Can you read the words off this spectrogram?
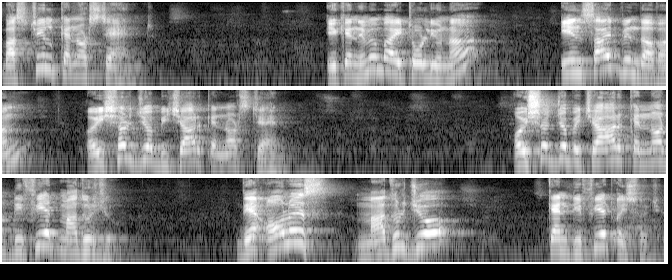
but still cannot stand. You can remember I told you, na? Inside Vrindavan, Aishwarya Vichar cannot stand. Aishwarya Vichar cannot defeat Madhurjo. They are always, Madhurjo can defeat Aishwarya.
